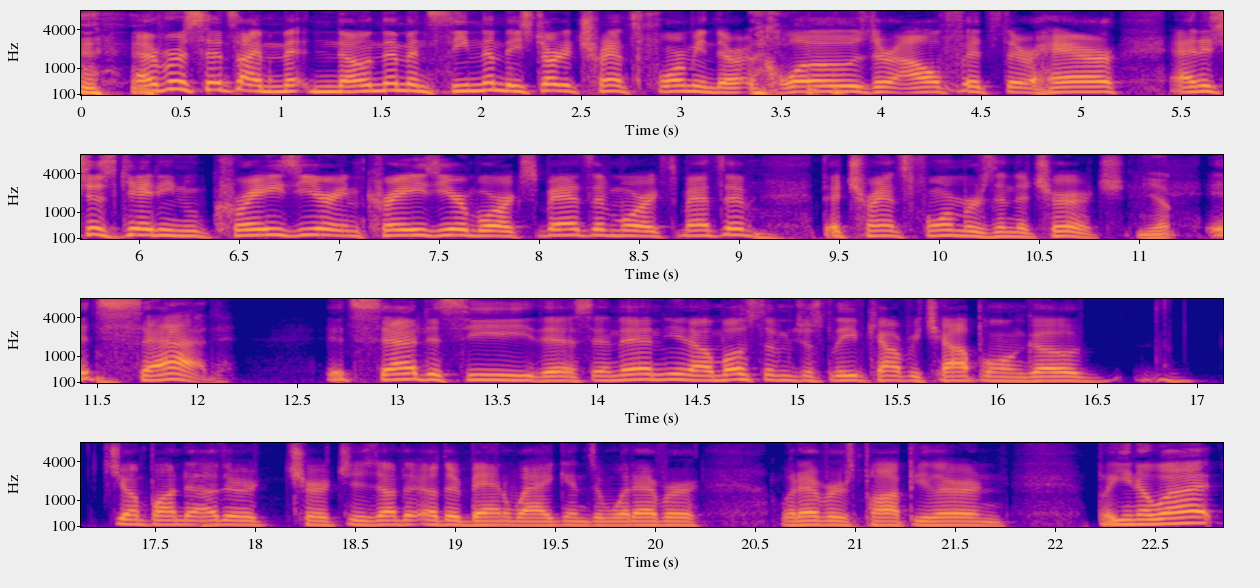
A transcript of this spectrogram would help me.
Ever since I met, known them and seen them, they started transforming their clothes, their outfits, their hair, and it's just getting crazier and crazier, more expensive, more expensive. The transformers in the church. Yep. It's sad. It's sad to see this, and then you know most of them just leave Calvary Chapel and go jump onto other churches, other other bandwagons, and whatever whatever is popular. And but you know what?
